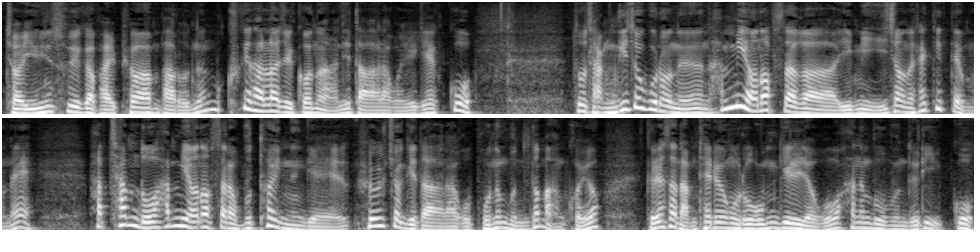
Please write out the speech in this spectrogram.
저희 인수위가 발표한 바로는 뭐 크게 달라질 거는 아니다라고 얘기했고 또 장기적으로는 한미 연합사가 이미 이전을 했기 때문에 합참도 한미 연합사랑 붙어 있는 게 효율적이다라고 보는 분들도 많고요. 그래서 남태령으로 옮기려고 하는 부분들이 있고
